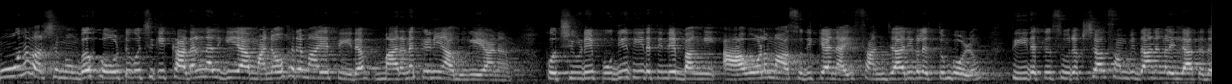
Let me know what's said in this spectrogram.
മൂന്ന് വർഷം മുമ്പ് ഫോർട്ട് കൊച്ചിക്ക് കടൽ നൽകിയ മനോഹരമായ തീരം മരണക്കെണിയാകുകയാണ്. കൊച്ചിയുടെ പുതിയ തീരത്തിന്റെ ഭംഗി ആവോളം ആസ്വദിക്കാനായി സഞ്ചാരികൾ എത്തുമ്പോഴും തീരത്ത് സുരക്ഷാ സംവിധാനങ്ങളില്ലാത്തത്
